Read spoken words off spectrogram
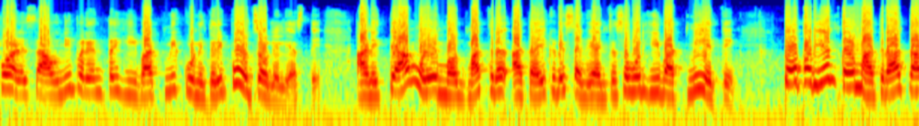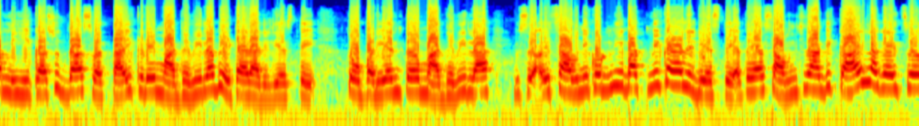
पण सावनीपर्यंत ही बातमी कोणीतरी पोहोचवलेली असते. आणि त्यामुळे मग मात्र आता इकडे सगळ्यांच्या समोर ही बातमी येते. तोपर्यंत मात्र आता मिहिका सुद्धा स्वतः इकडे माधवीला भेटायला आलेली असते. तोपर्यंत माधवीला सावनीकडून ही बातमी कळालेली असते. आता या सावनीच्या नादी काय लागायचं?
